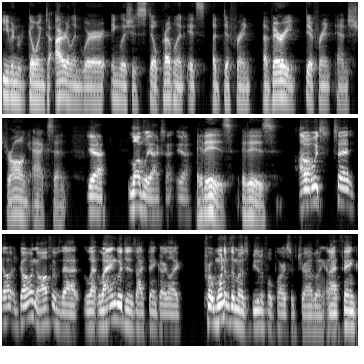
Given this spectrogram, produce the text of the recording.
even going to Ireland where English is still prevalent, it's a different a very different and strong accent. Yeah, lovely accent. Yeah. It is. It is. I would say going off of that, languages I think are like one of the most beautiful parts of traveling. And I think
